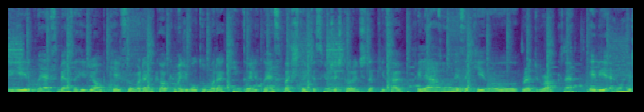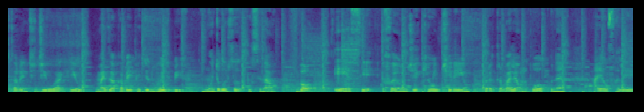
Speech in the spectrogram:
e ele conhece bem essa região porque ele foi morar em Tóquio, mas voltou a morar aqui, então ele conhece bastante assim os restaurantes daqui, sabe? Ele ah, vamos nesse aqui no Red Rock, né? Ele era um restaurante de wagyu, mas eu acabei pedindo roast beef, muito gostoso por sinal. Bom, esse foi um dia que eu tirei um, para trabalhar um pouco, né? Aí eu falei,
